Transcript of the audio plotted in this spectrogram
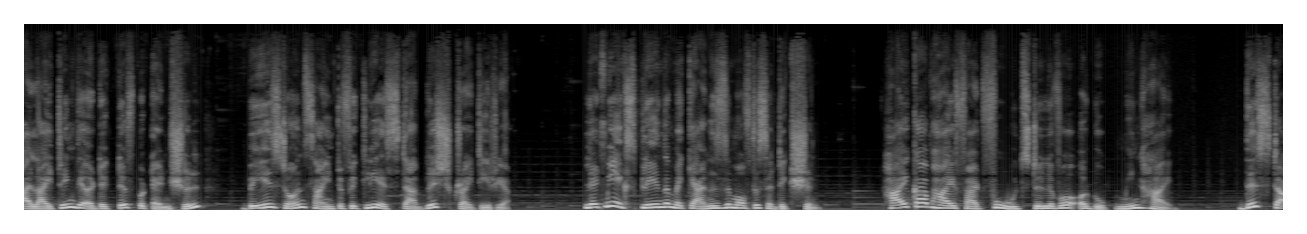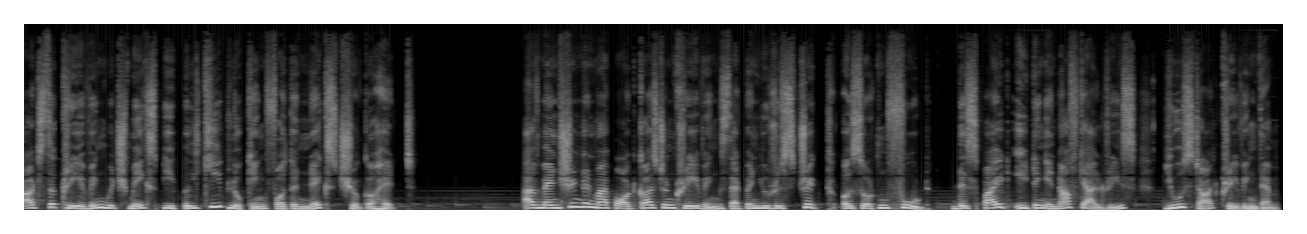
highlighting their addictive potential based on scientifically established criteria. Let me explain the mechanism of this addiction. High carb, high fat foods deliver a dopamine high. This starts the craving, which makes people keep looking for the next sugar hit. I've mentioned in my podcast on cravings that when you restrict a certain food, despite eating enough calories, you start craving them.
